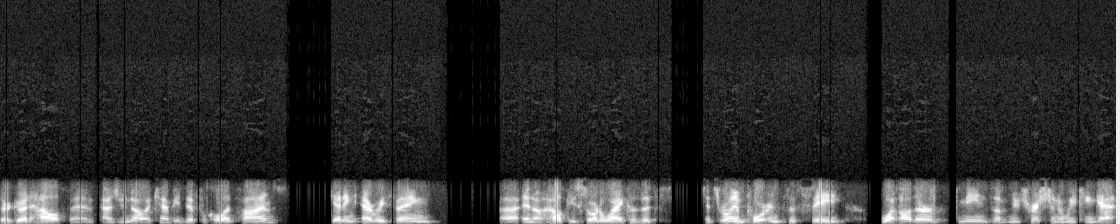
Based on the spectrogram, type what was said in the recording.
their good health. And as you know, it can be difficult at times getting everything uh, in a healthy sort of way because it's it's really important to see what other means of nutrition we can get.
